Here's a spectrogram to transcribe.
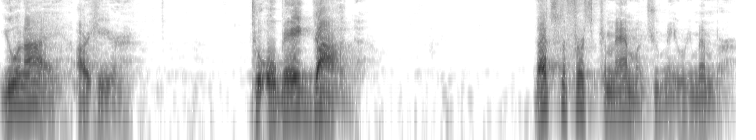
You and I are here to obey God. That's the first commandment you may remember.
